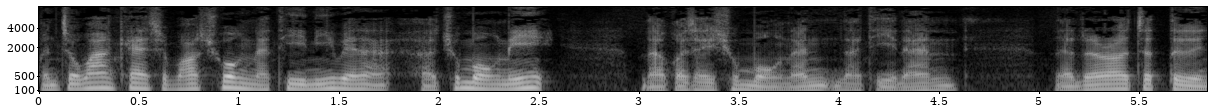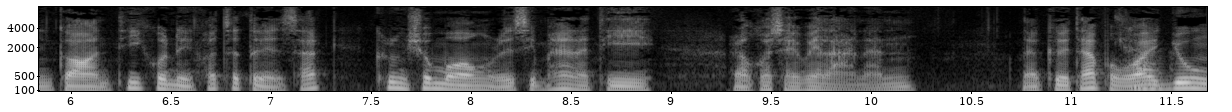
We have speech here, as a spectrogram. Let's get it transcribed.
มันจะว่างแค่เฉพาะช่วงนาทีนี้เวลาเอ่อชั่วโมงนี้ เราก็ใช้ชั่วโมงนั้นนาทีนั้นนะแล้วเราจะตื่นก่อนที่คนอื่นเขาจะตื่นสักครึ่งชั่วโมงหรือ 15 นาที เราก็ใช้เวลานั้นนะคือถ้าผมว่ายุ่ง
